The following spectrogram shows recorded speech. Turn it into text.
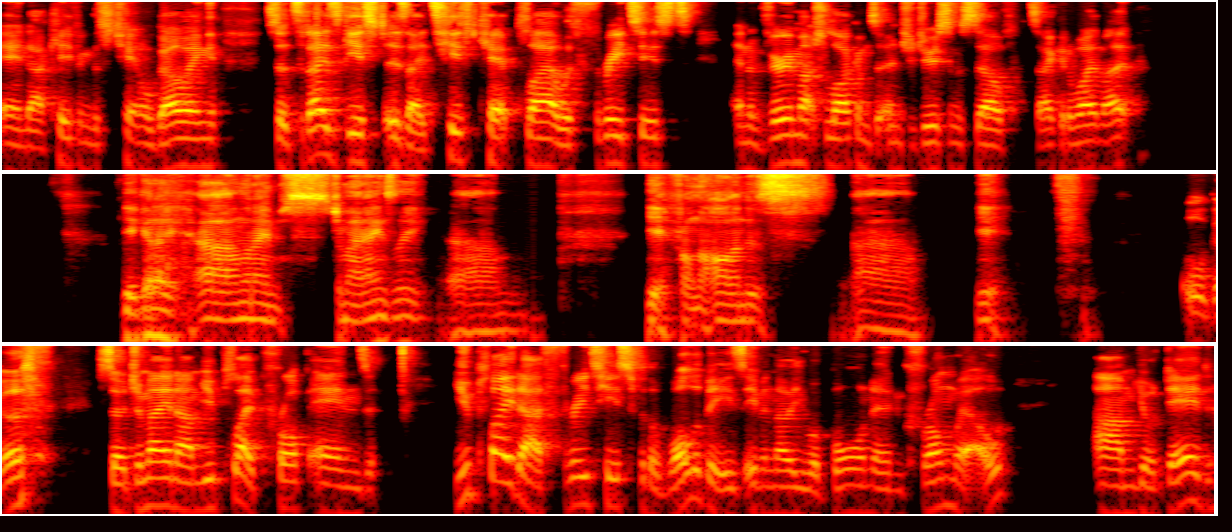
and uh, keeping this channel going. So today's guest is a test cap player with three tests and I'd very much like him to introduce himself. Take it away, mate. Yeah, g'day. Uh, my name's Jermaine Ainsley. Um, yeah, from the Highlanders. Uh, yeah. All good. So Jermaine, um, you play prop and you played uh, three tests for the Wallabies, even though you were born in Cromwell. Um, your dad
